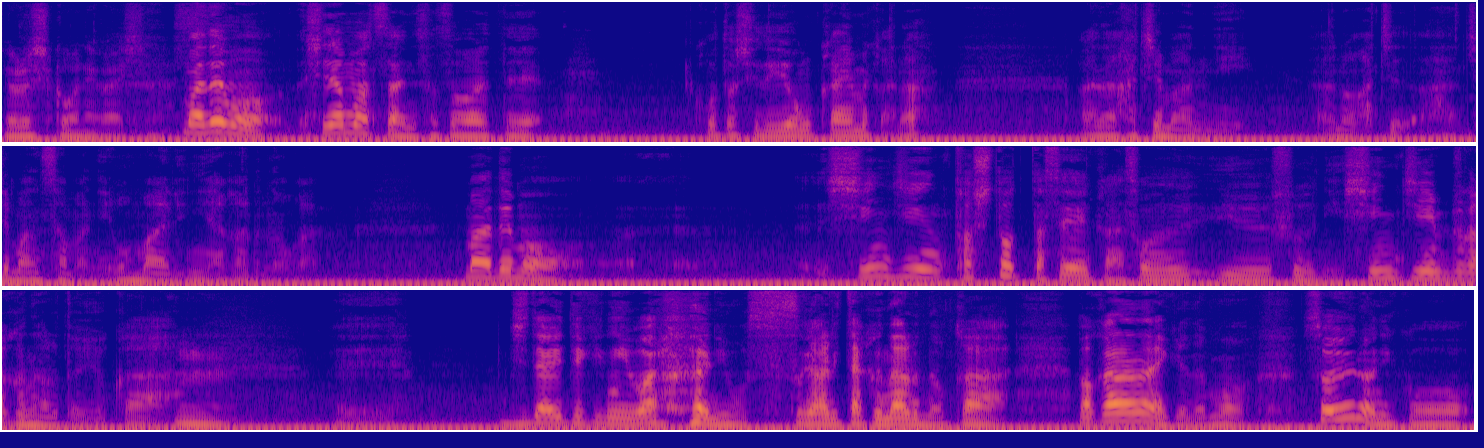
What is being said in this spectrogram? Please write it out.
よろしくお願いします、まあでも白松さんに誘われて今年で4回目かなあの八幡にあの八八幡様にお参りに上がるのが。まあでも新人年取ったせいかそういうふうに新人深くなるというか、うん。えー時代的に藁にもすがりたくなるのかわからないけどもそういうのにこ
